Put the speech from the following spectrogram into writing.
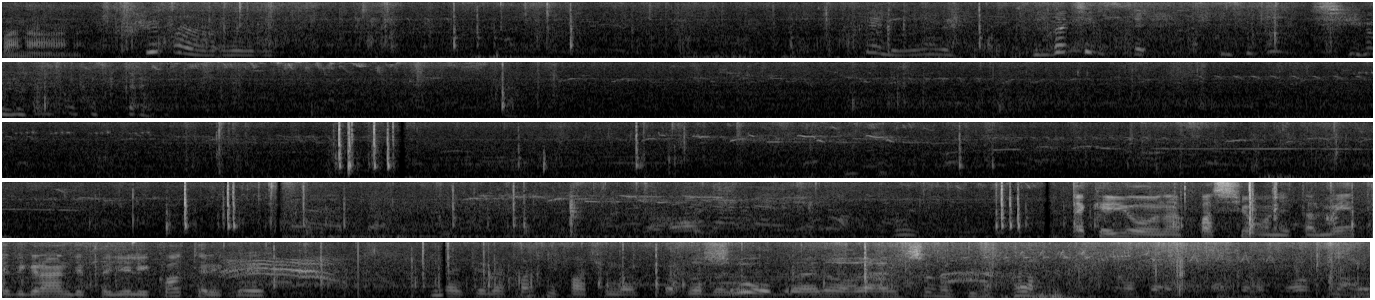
Banana. Ma ci sei? È che io ho una passione talmente grande per gli elicotteri che Anche da qua ti faccio una cosa sopra, no, dai, sono più da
